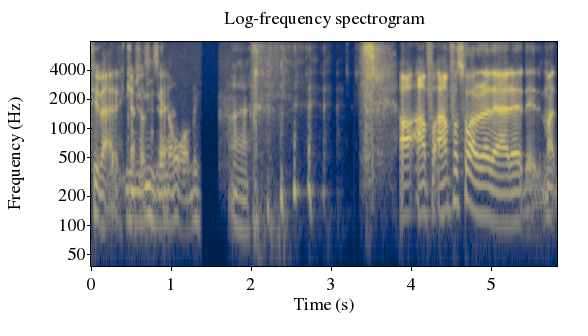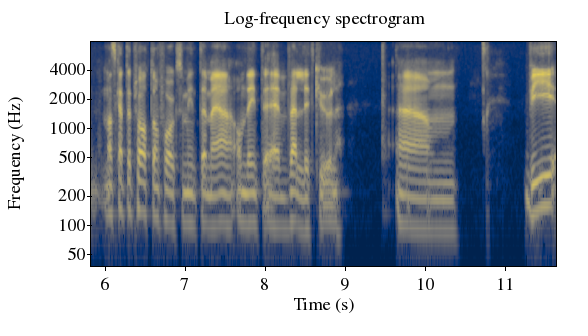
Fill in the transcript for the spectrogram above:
Tyvärr kanske jag ska säga. Ingen aning. ja, han, får, han får svara det där. Man, man ska inte prata om folk som inte är med om det inte är väldigt kul. Um, vi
